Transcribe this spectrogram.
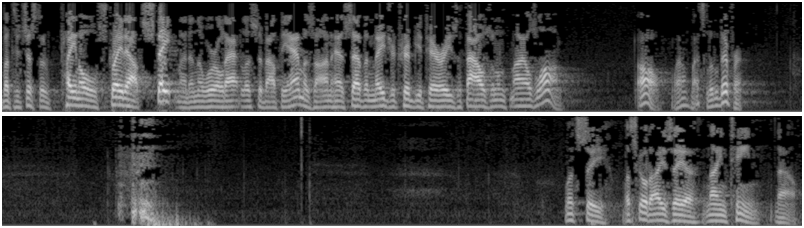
but it's just a plain old straight out statement in the World Atlas about the Amazon has seven major tributaries a thousand miles long. Oh, well, that's a little different. Let's see. Let's go to Isaiah 19 now.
